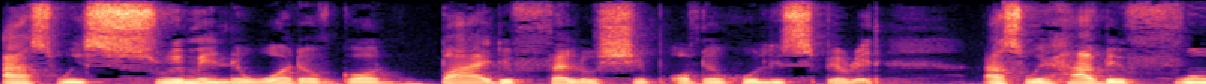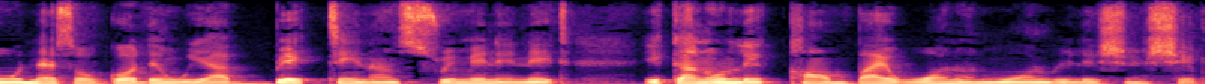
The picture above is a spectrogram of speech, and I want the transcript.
as we swim in the Word of God by the fellowship of the Holy Spirit. As we have the fullness of God, then we are bathing and swimming in it. It can only come by one on one relationship.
